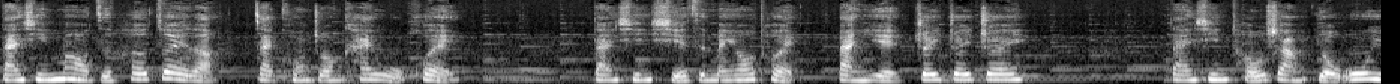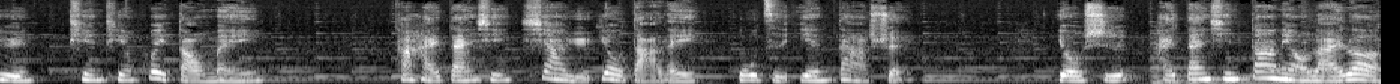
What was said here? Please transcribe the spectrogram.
担心帽子喝醉了，在空中开舞会。担心鞋子没有腿，半夜追追追；担心头上有乌云，天天会倒霉。他还担心下雨又打雷，屋子淹大水。有时还担心大鸟来了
